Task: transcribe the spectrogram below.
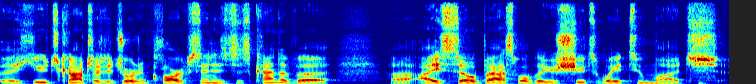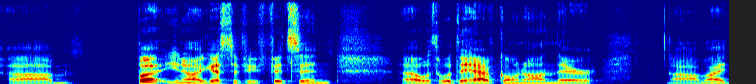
a huge contract to Jordan Clarkson. He's just kind of a uh, ISO basketball player. Shoots way too much. Um, but you know I guess if he fits in uh, with what they have going on there. Um, I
